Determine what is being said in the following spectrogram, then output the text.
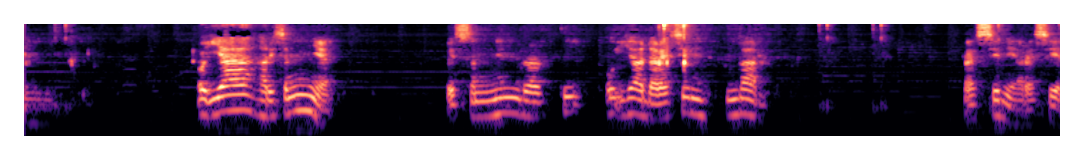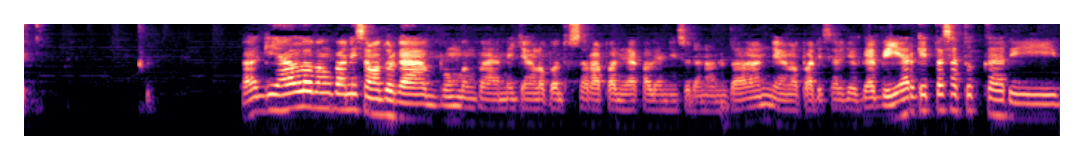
Hmm. Oh iya, hari Senin ya. Hari Senin berarti, oh iya ada resin. Bentar. Resin ya, resin. Pagi, halo Bang Pani, selamat bergabung Bang Pani. Jangan lupa untuk sarapan ya kalian yang sudah nonton. Jangan lupa di share juga biar kita satu di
